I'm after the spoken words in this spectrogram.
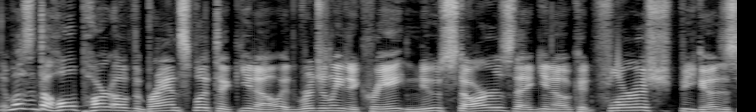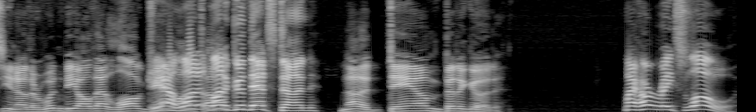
It wasn't the whole part of the brand split to, you know, originally to create new stars that, you know, could flourish because, you know, there wouldn't be all that log jam. Yeah, a lot, of, lot of good that's done. Not a damn bit of good. My heart rate's low.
